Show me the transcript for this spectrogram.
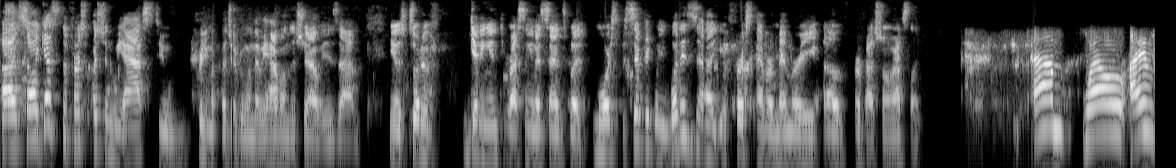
Uh, so I guess the first question we ask to pretty much everyone that we have on the show is, um, you know, sort of getting into wrestling in a sense, but more specifically, what is uh, your first ever memory of professional wrestling? Um, well, I've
